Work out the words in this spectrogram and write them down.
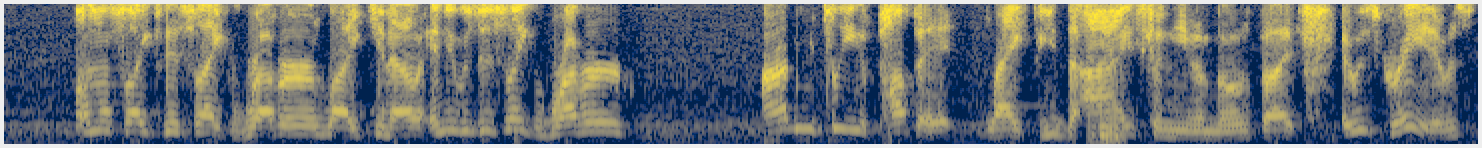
almost like this, like, rubber, like, you know, and it was this, like, rubber, obviously a puppet. Like, the eyes couldn't even move, but it was great. It was.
